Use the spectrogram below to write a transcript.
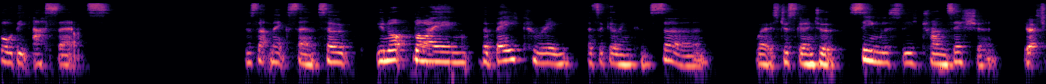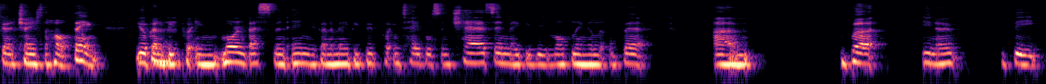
for the assets does that make sense so you're not buying yes. the bakery as a going concern, where it's just going to seamlessly transition. You're actually going to change the whole thing. You're going mm-hmm. to be putting more investment in. You're going to maybe be putting tables and chairs in, maybe remodeling a little bit. Um, but you know, the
